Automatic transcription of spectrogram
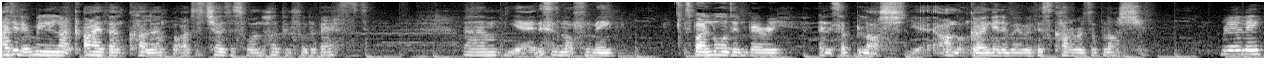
I didn't really like either colour, but I just chose this one, hoping for the best. Um, yeah, this is not for me. It's by Lord and it's a blush. Yeah, I'm not going anywhere with this colour as a blush. Really?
